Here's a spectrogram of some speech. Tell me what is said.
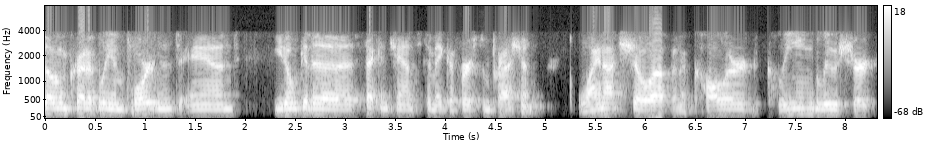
so incredibly important, and you don't get a second chance to make a first impression. Why not show up in a collared, clean blue shirt?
